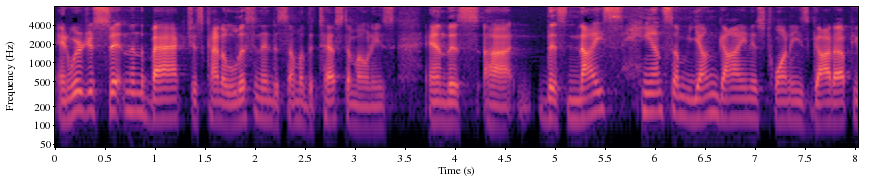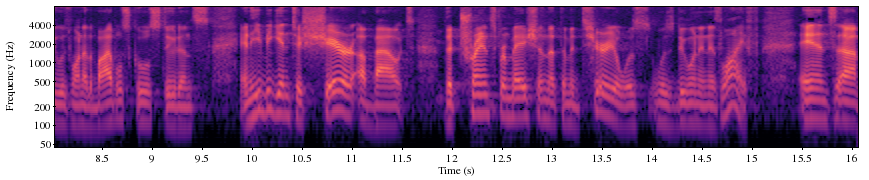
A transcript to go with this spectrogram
And we are just sitting in the back, just kind of listening to some of the testimonies. And this, uh, this nice, handsome young guy in his 20s got up. He was one of the Bible school students. And he began to share about the transformation that the material was, was doing in his life. And uh,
